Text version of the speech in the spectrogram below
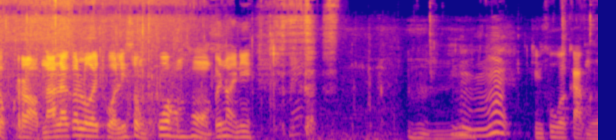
อกรอบๆนะแล้วก็โรยถั่วลิสงคั่วหอมๆไปหน่อยนี่อื้อหือหืมกินคู่กับกากหมู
